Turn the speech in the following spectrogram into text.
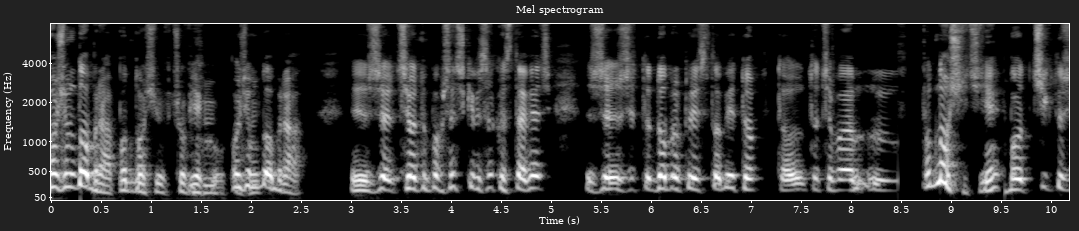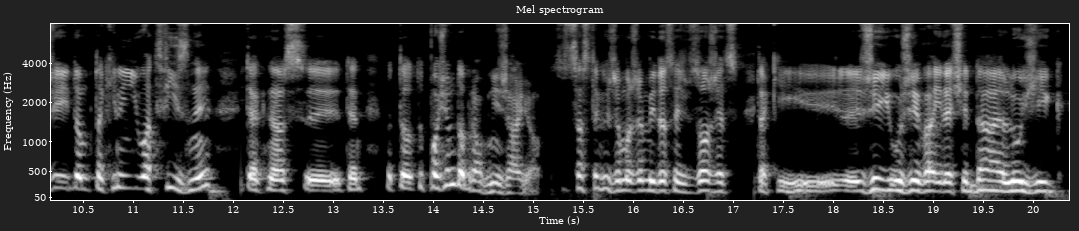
poziom dobra podnosił w człowieku. -hmm. Poziom dobra. Y, że trzeba tę poprzeczkę wysoko stawiać, że, że to dobro, które jest w tobie, to, to, to trzeba mm, podnosić, nie? Bo ci, którzy idą takiej linii łatwizny i tak nas y, ten, no to, to poziom dobra obniżają. Co z tego, że możemy dostać wzorzec taki y, żyj, używa ile się da, luzik,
